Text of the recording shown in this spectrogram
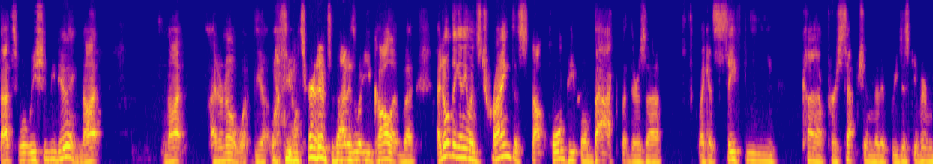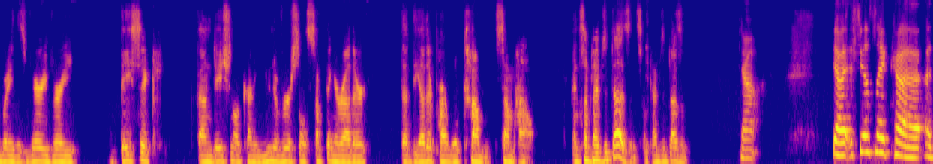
that's what we should be doing, not not I don't know what the what the alternative to that is what you call it, but I don't think anyone's trying to stop hold people back, but there's a like a safety kind of perception that if we just give everybody this very very basic foundational kind of universal something or other that the other part will come somehow. And sometimes it does and sometimes it doesn't. Yeah. Yeah it feels like uh, a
